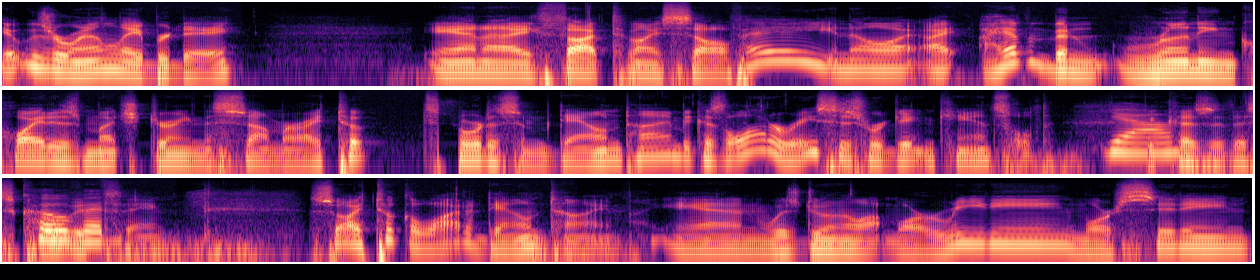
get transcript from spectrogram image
it was around Labor Day. And I thought to myself, hey, you know, I, I haven't been running quite as much during the summer. I took sort of some downtime because a lot of races were getting canceled yeah, because of this COVID, COVID thing. So I took a lot of downtime and was doing a lot more reading, more sitting.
